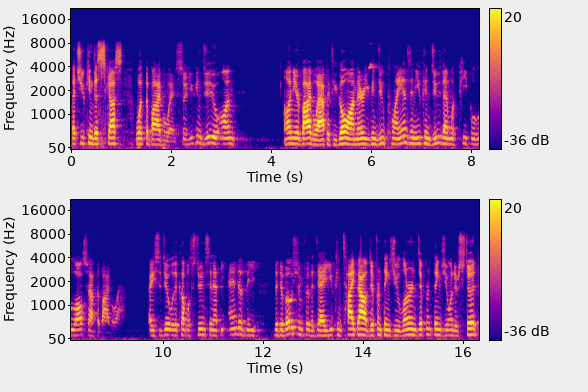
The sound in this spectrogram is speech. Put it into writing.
that you can discuss what the Bible is. So you can do on on your Bible app, if you go on there, you can do plans and you can do them with people who also have the Bible app. I used to do it with a couple students, and at the end of the, the devotion for the day, you can type out different things you learned, different things you understood.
